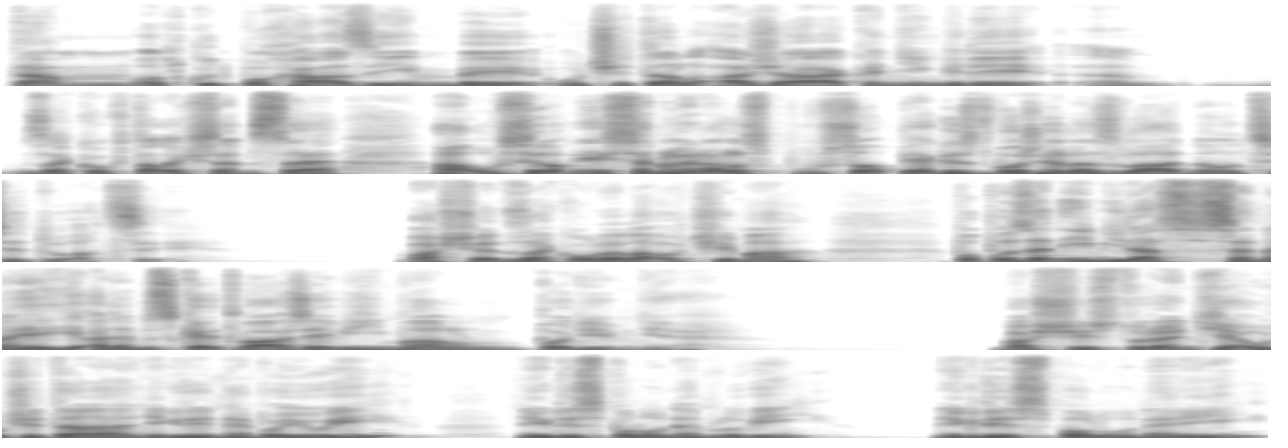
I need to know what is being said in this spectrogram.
Tam, odkud pocházím, by učitel a žák nikdy eh, zakoktal jsem se a usilovně jsem hledal způsob, jak zdvořile zvládnout situaci. Vašet zakoulela očima, popozený výraz se na její ademské tváři výjímal podivně. Vaši studenti a učitelé nikdy nebojují? Nikdy spolu nemluví? Nikdy spolu nejí?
